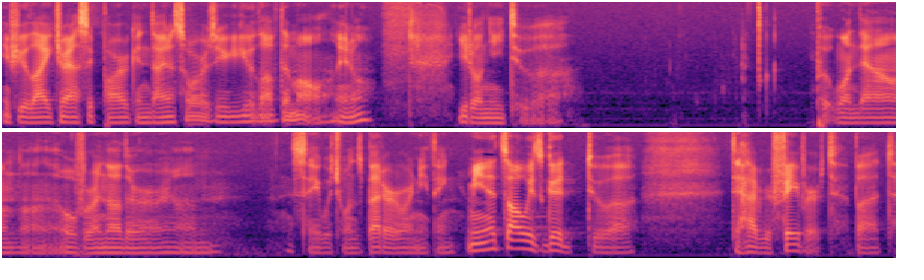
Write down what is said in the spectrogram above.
if you like Jurassic Park and dinosaurs, you you love them all. You know, you don't need to uh, put one down uh, over another, um, say which one's better or anything. I mean, it's always good to uh, to have your favorite, but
